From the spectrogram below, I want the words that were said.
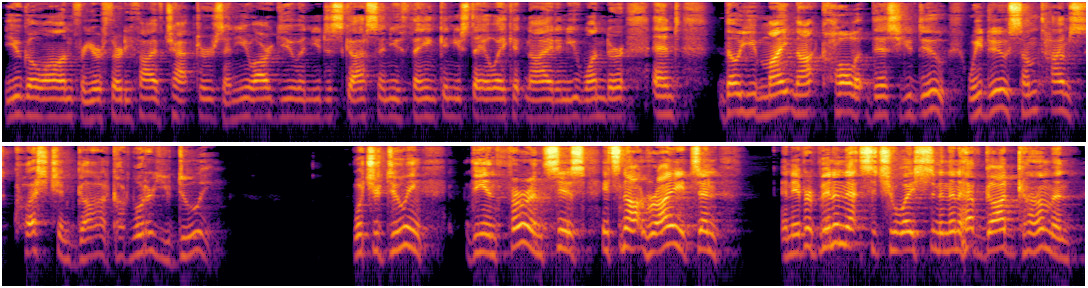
you go on for your 35 chapters and you argue and you discuss and you think and you stay awake at night and you wonder. And though you might not call it this, you do. We do sometimes question God God, what are you doing? What you're doing, the inference is it's not right. And, and ever been in that situation and then have God come and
